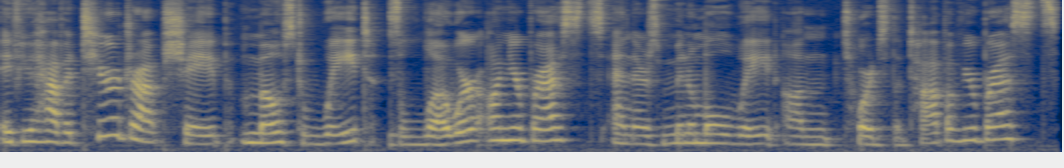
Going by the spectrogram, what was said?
If you have a teardrop shape, most weight is lower on your breasts and there's minimal weight on towards the top of your breasts.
